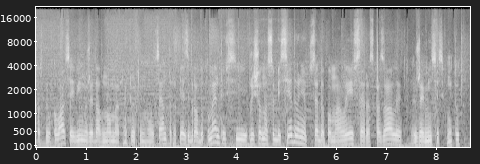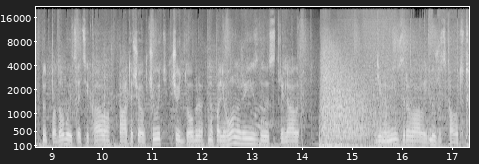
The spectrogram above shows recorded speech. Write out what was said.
Поспілкувався, і він вже дав номер рекрутингового центру. Я зібрав документи всі. Прийшов на собеседування, все допомогли, все розказали. Вже місяць ми тут. Тут подобається, цікаво, багато чого вчуть, вчуть добре. На полігон вже їздили, стріляли, динаміт зривали. Дуже цікаво тут.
